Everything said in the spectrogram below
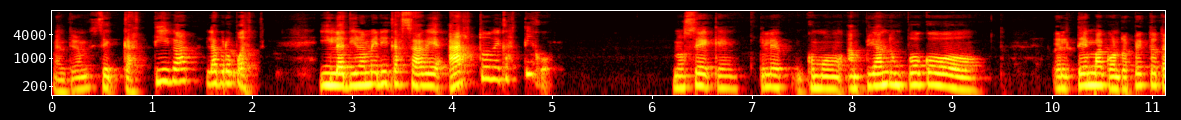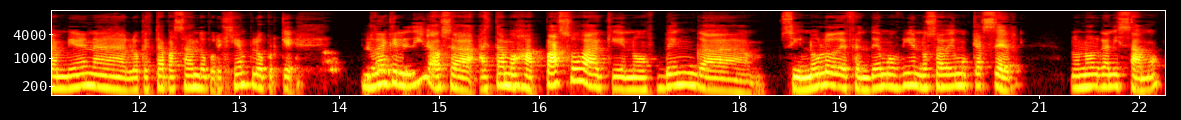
¿Me entiendes? Se castiga la propuesta. Y Latinoamérica sabe harto de castigo. No sé, qué, como ampliando un poco el tema con respecto también a lo que está pasando, por ejemplo, porque, ¿verdad que le diga? O sea, estamos a pasos a que nos venga, si no lo defendemos bien, no sabemos qué hacer, no nos organizamos,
